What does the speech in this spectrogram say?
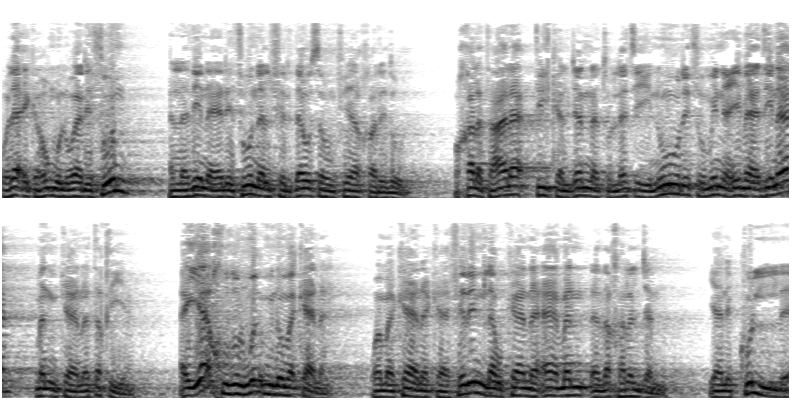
أولئك هم الوارثون الذين يرثون الفردوس هم فيها خالدون. وقال تعالى تلك الجنة التي نورث من عبادنا من كان تقيا. أي يأخذ المؤمن مكانه. ومكان كافر لو كان آمن لدخل الجنة. يعني كل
